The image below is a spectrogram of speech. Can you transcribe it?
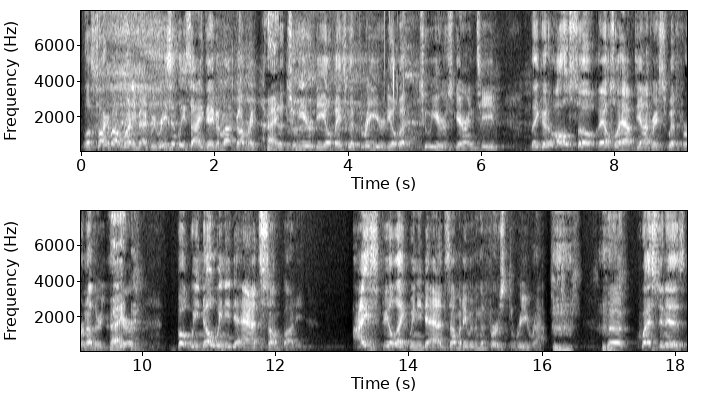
Let's talk about running back. We recently signed David Montgomery, Right. a two-year deal, basically a three-year deal, but two years guaranteed. They could also they also have D'Andre Swift for another Right. year, but we know we need to add somebody. I feel like we need to add somebody within the first three rounds. The question is,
